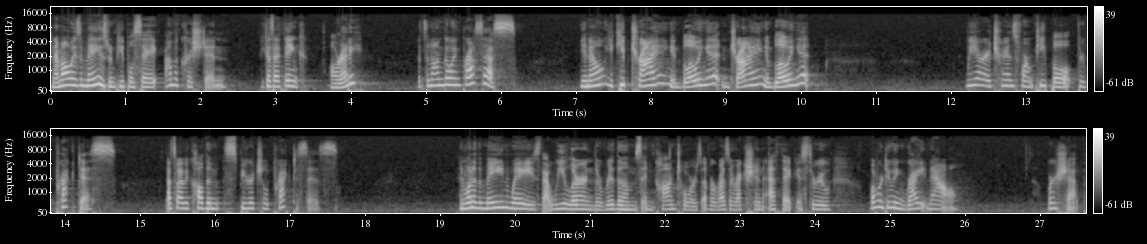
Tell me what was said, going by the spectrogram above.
And I'm always amazed when people say, I'm a Christian, because I think, already? It's an ongoing process. You know, you keep trying and blowing it and trying and blowing it. We are a transformed people through practice. That's why we call them spiritual practices. And one of the main ways that we learn the rhythms and contours of a resurrection ethic is through what we're doing right now worship.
